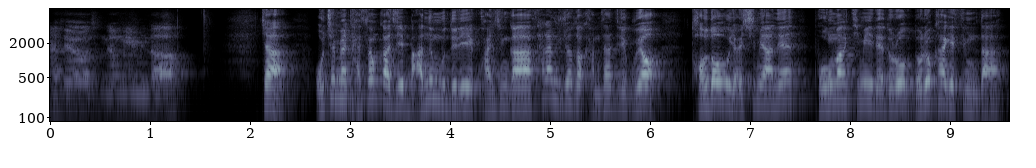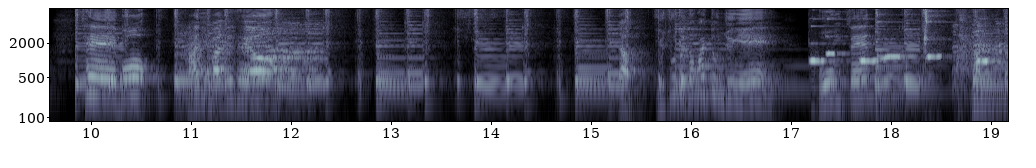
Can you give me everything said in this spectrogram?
안녕하세요 정정민입니다 자 5천명 달성까지 많은 분들이 관심과 사랑 주셔서 감사드리고요. 더더욱 열심히 하는 보호망 팀이 되도록 노력하겠습니다. 새해 복 많이 받으세요. 자 유튜브에서 활동 중인 보험쌤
